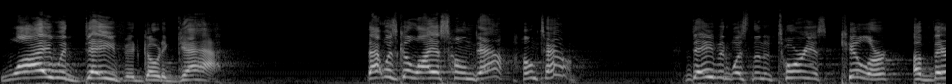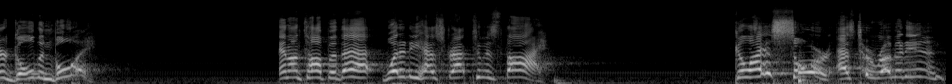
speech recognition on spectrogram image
Why would David go to Gath? That was Goliath's hometown. hometown. David was the notorious killer of their golden boy. And on top of that, what did he have strapped to his thigh? Goliath's sword as to rub it in.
